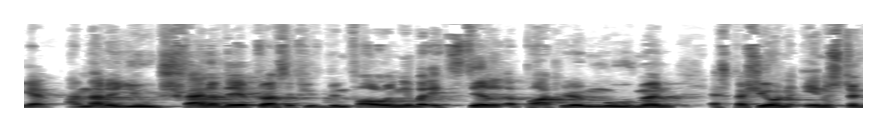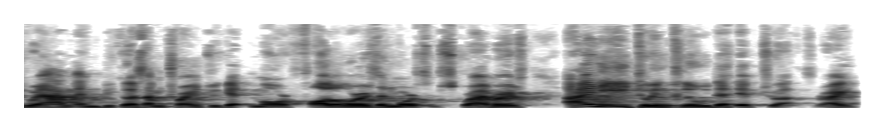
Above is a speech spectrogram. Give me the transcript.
again, I'm not a huge fan of the hip if you've been following me, but it's still a popular movement, especially on Instagram. And because I'm trying to get more followers and more subscribers, I need to include the hip thrust, right?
